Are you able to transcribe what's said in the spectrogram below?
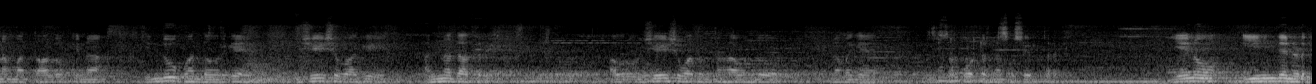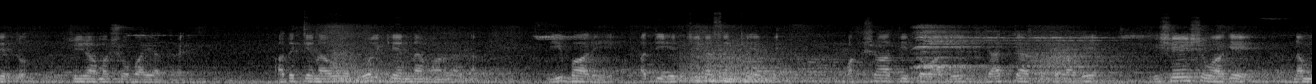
ನಮ್ಮ ತಾಲೂಕಿನ ಹಿಂದೂ ಬಾಂಧವರಿಗೆ ವಿಶೇಷವಾಗಿ ಅನ್ನದಾತರಿಗೆ ಅವರು ವಿಶೇಷವಾದಂತಹ ಒಂದು ನಮಗೆ ಸಪೋರ್ಟನ್ನು ಕೊಟ್ಟಿರ್ತಾರೆ. ಏನು ಈ ಹಿಂದೆ ನಡೆದಿತ್ತು ಶ್ರೀರಾಮ ಶೋಭಾಯಾತ್ರೆ ಅದಕ್ಕೆ ನಾವು ಹೋಲಿಕೆಯನ್ನು ಮಾಡಿದಾಗ ಈ ಬಾರಿ ಅತಿ ಹೆಚ್ಚಿನ ಸಂಖ್ಯೆಯಲ್ಲಿ ಪಕ್ಷಾತೀತವಾಗಿ, ಜಾತ್ಯಾತೀತವಾಗಿ, ವಿಶೇಷವಾಗಿ ನಮ್ಮ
